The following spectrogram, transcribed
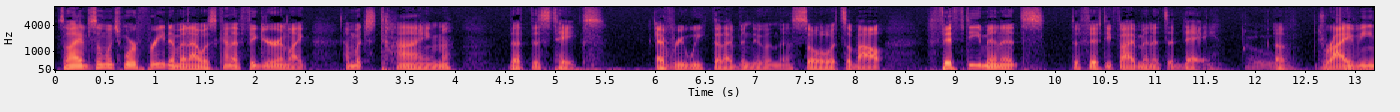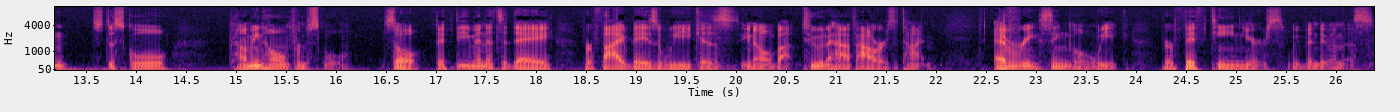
So I have so much more freedom, and I was kind of figuring like how much time that this takes every week that I've been doing this. So it's about 50 minutes to 55 minutes a day Ooh. of driving to school, coming home from school. So 50 minutes a day for five days a week is, you know, about two and a half hours of time every single week for 15 years. We've been doing this.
